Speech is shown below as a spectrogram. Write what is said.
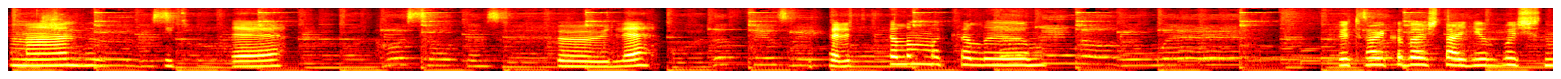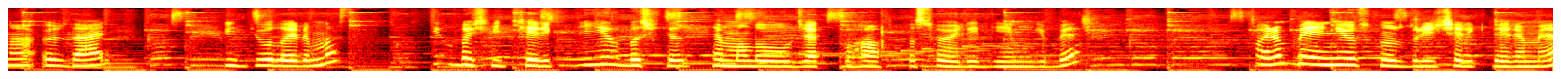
Hemen hızlı şekilde böyle yukarı Evet arkadaşlar yılbaşına özel videolarımız yılbaşı içerikli, yılbaşı temalı olacak bu hafta söylediğim gibi. Umarım beğeniyorsunuzdur içeriklerimi.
